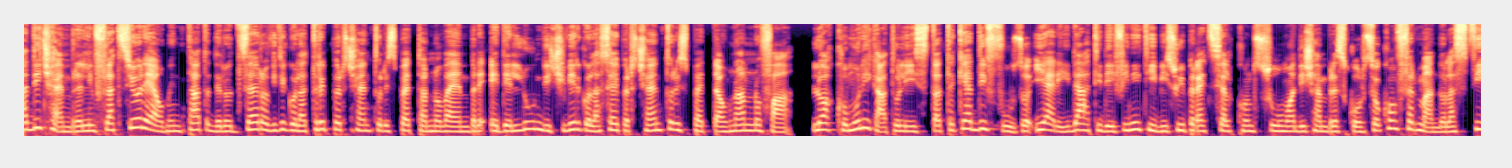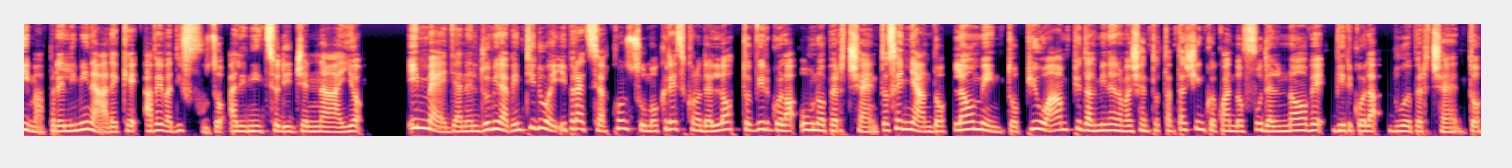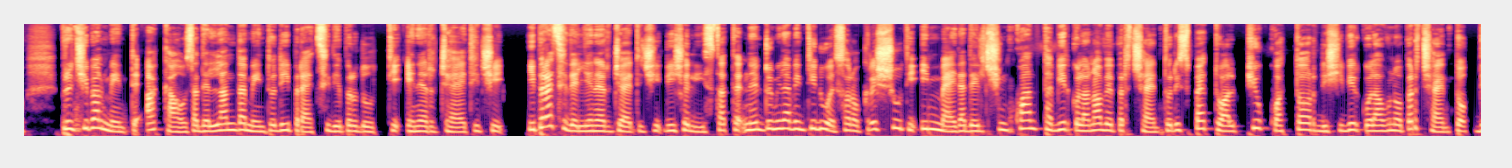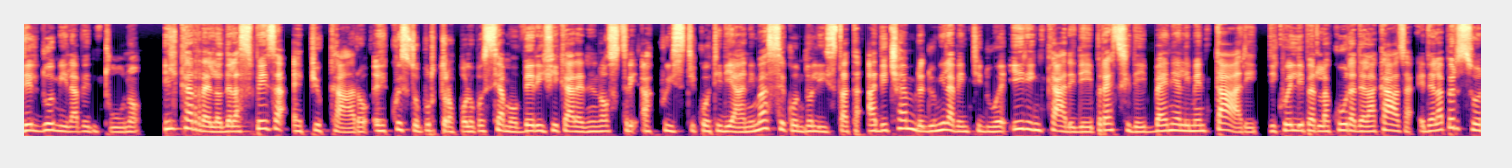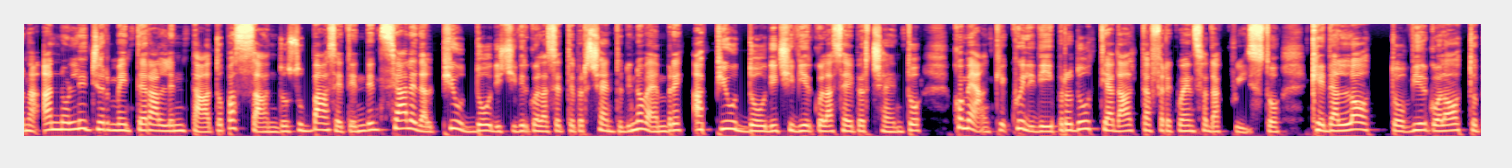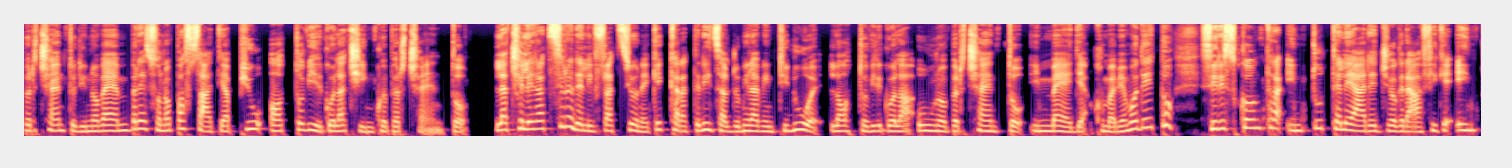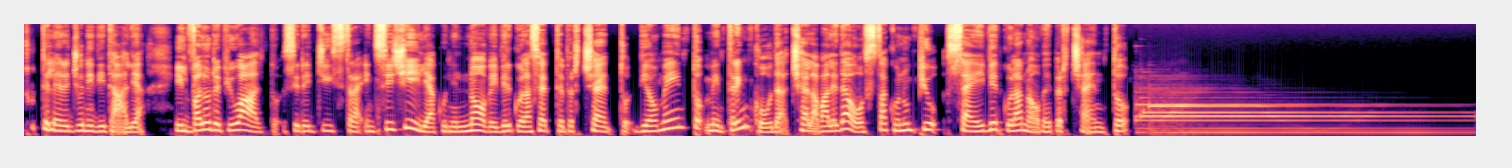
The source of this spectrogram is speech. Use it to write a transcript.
A dicembre l'inflazione è aumentata dello 0,3% rispetto a novembre e dell'11,6% rispetto a un anno fa. Lo ha comunicato l'Istat che ha diffuso ieri i dati definitivi sui prezzi al consumo a dicembre scorso, confermando la stima preliminare che aveva diffuso all'inizio di gennaio. In media nel 2022 i prezzi al consumo crescono dell'8,1%, segnando l'aumento più ampio dal 1985 quando fu del 9,2%, principalmente a causa dell'andamento dei prezzi dei prodotti energetici. I prezzi degli energetici, dice l'Istat, nel 2022 sono cresciuti in media del 50,9% rispetto al più 14,1% del 2021. Il carrello della spesa è più caro e questo purtroppo lo possiamo verificare nei nostri acquisti quotidiani, ma secondo l'Istat a dicembre 2022 i rincari dei prezzi dei beni alimentari, di quelli per la cura della casa e della persona hanno leggermente rallentato, passando su base tendenziale dal più 12,7% di novembre a più 12,6%, come anche quelli dei prodotti ad alta frequenza d'acquisto, che dall'8 8,8% di novembre sono passati a più 8,5%. L'accelerazione dell'inflazione che caratterizza il 2022, l'8,1% in media, come abbiamo detto, si riscontra in tutte le aree geografiche e in tutte le regioni d'Italia. Il valore più alto si registra in Sicilia con il 9,7% di aumento, mentre in coda c'è la Valle d'Aosta con un più 6,9%.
